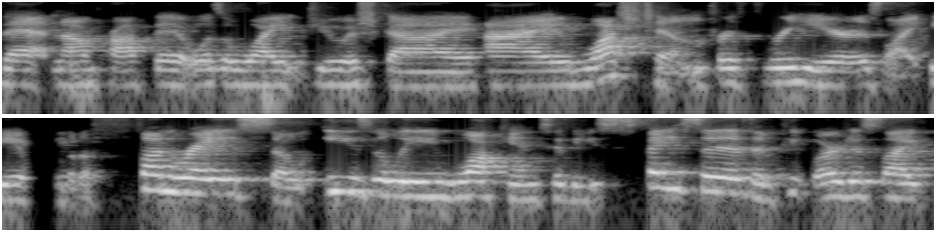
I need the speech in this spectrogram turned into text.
that nonprofit was a white Jewish guy. I watched him for three years, like be able to fundraise so easily, walk into these spaces, and people are just like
